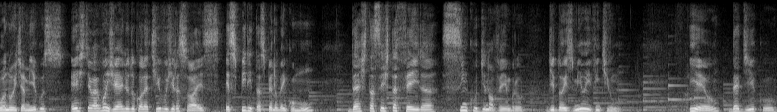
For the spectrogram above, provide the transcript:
Boa noite, amigos. Este é o Evangelho do Coletivo Girassóis Espíritas pelo Bem Comum, desta sexta-feira, 5 de novembro de 2021. E eu dedico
